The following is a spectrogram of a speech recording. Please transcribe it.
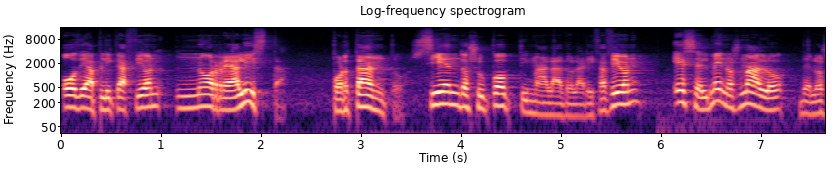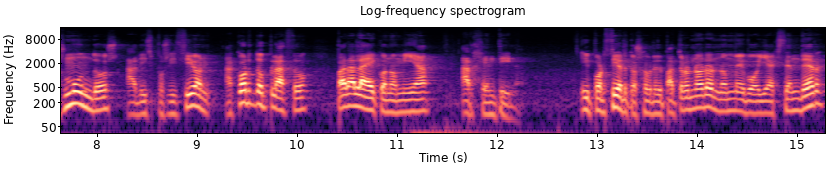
o de aplicación no realista. Por tanto, siendo subóptima la dolarización, es el menos malo de los mundos a disposición a corto plazo para la economía argentina. Y por cierto, sobre el patrón oro no me voy a extender,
